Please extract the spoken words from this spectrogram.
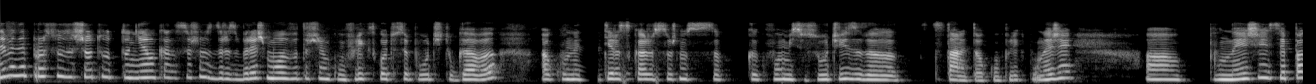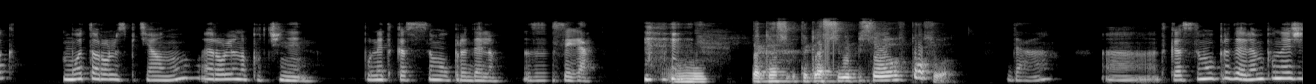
Не, не, не, просто защото то няма как всъщност да разбереш моят вътрешен конфликт, който се получи тогава, ако не ти разкажа всъщност какво ми се случи, за да стане този конфликт, понеже, а, понеже все пак моята роля специално е роля на подчинен. Поне така се самоопределям за сега. Ами, така, така си написала в профила. Да, а, така се самоопределям, понеже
